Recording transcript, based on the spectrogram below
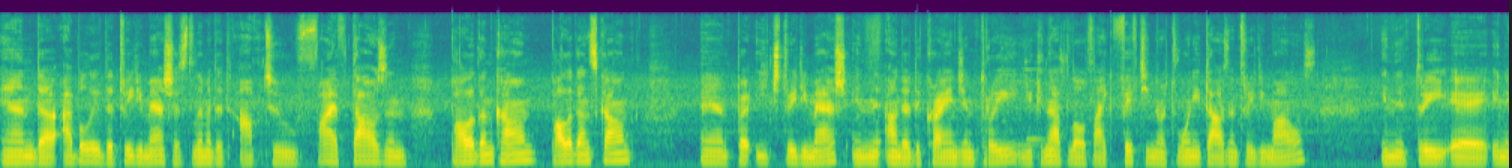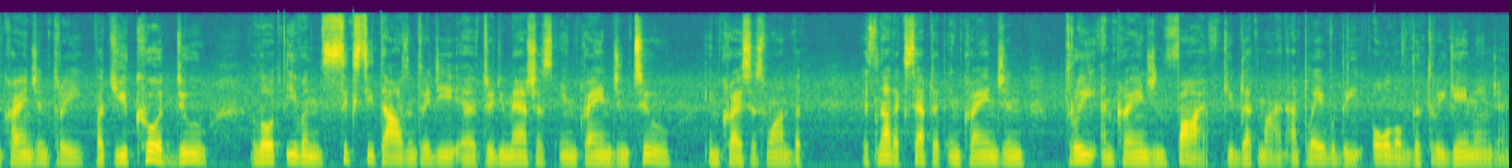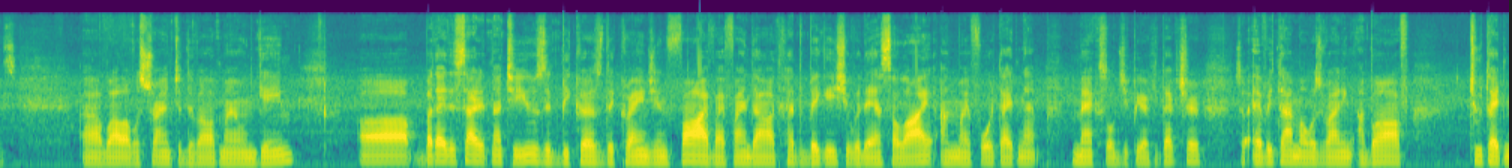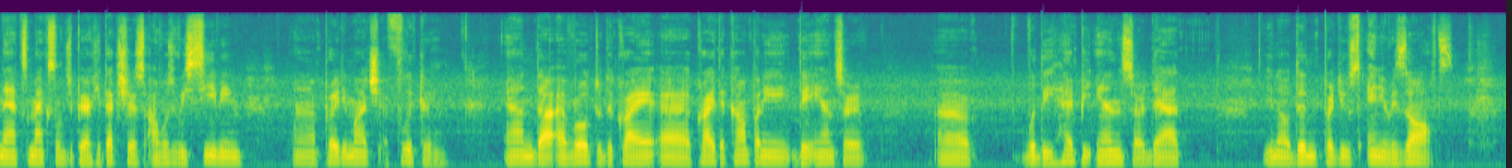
and uh, I believe the 3D mesh is limited up to 5000 polygon count, polygons count and per each 3D mesh in under the CryEngine 3 you cannot load like 15 or 20,000 3D models in the 3 uh, in the CryEngine 3 but you could do load even 60,000 3D uh, 3D meshes in CryEngine 2 in Crysis 1 but it's not accepted in CryEngine 3 and CryEngine 5 keep that in mind. I play with the all of the three game engines uh, while I was trying to develop my own game. Uh, but I decided not to use it because the CryEngine 5 I find out had a big issue with the SLI on my 4 Titan Maxwell GPU architecture. So every time I was running above two Titan X Maxwell GPU architectures I was receiving uh, pretty much a flickering. And uh, I wrote to the Cry, uh, Crytek company the answer uh, with the happy answer that you know didn't produce any results.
